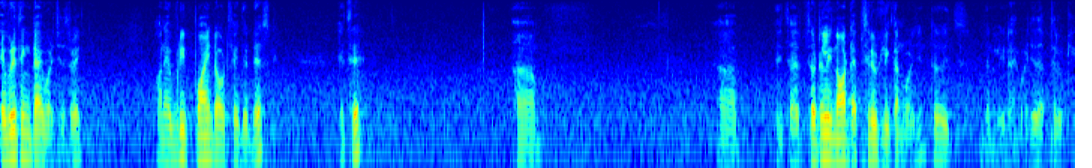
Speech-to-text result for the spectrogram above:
everything diverges, right. On every point outside the disk, it is a um, uh, it is uh, certainly not absolutely convergent. So, it generally diverges absolutely.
